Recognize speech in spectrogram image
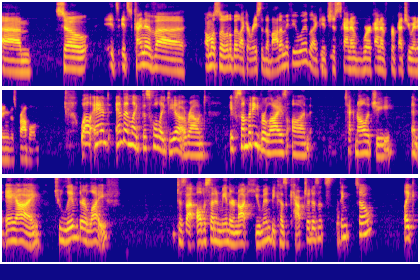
Um, so it's it's kind of uh, almost a little bit like a race to the bottom, if you would. Like it's just kind of we're kind of perpetuating this problem. Well, and and then like this whole idea around if somebody relies on technology and AI to live their life, does that all of a sudden mean they're not human because CAPTCHA doesn't think so? Like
